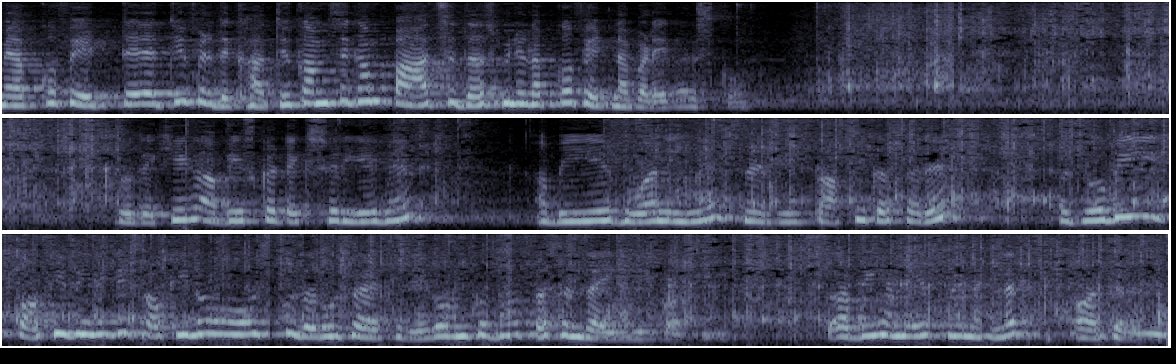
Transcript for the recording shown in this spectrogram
मैं आपको फेंटते रहती हूँ, फिर दिखाती हूँ। कम से कम पाँच से दस मिनट आपको फेंटना पड़ेगा इसको। तो देखिएगा, अभी इसका टेक्सचर ये है। अभी ये हुआ नहीं है, इसमें अभी काफ़ी कसर है। तो जो भी कॉफ़ी पीने के शौकीन हो, वो उसको ज़रूर ट्राई करिएगा। उनको बहुत पसंद आएगी ये कॉफ़ी तो अभी हमें इसमें मेहनत और करनी है।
